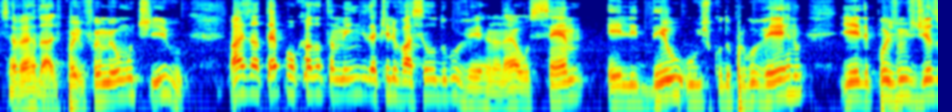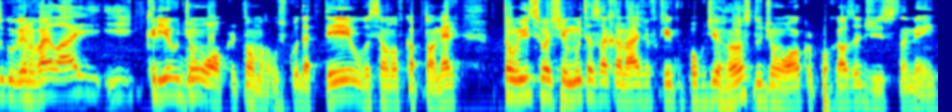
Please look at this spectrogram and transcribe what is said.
Isso é verdade. Foi, foi o meu motivo. Mas até por causa também daquele vacilo do governo, né? O Sam, ele deu o escudo pro governo. E aí depois de uns dias o governo vai lá e, e cria o John Walker. Toma, o escudo é teu, você é o novo Capitão América. Então isso eu achei muita sacanagem, eu fiquei com um pouco de ranço do John Walker por causa disso também.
